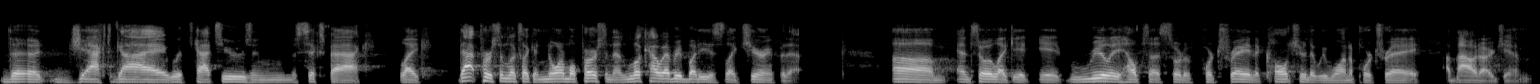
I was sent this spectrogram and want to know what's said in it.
the jacked guy with tattoos and a six pack like that person looks like a normal person and look how everybody is like cheering for them. Um, and so like it it really helps us sort of portray the culture that we want to portray about our gym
